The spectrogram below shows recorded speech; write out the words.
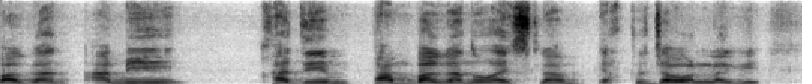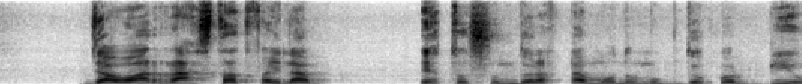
বাগান। আমি খাদিম পাম বাগানও আসলাম একটু যাওয়ার লাগে। যাওয়ার রাস্তাত পাইলাম এত সুন্দর একটা মনোমুগ্ধকর ভিউ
